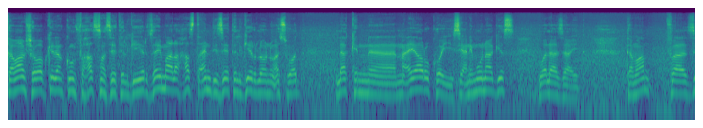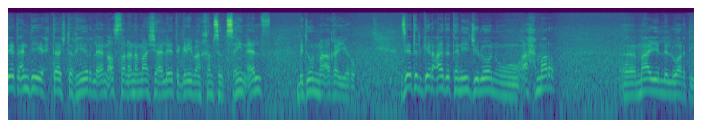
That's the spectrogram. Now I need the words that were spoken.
تمام شباب كده نكون فحصنا زيت ال gear. زي ما لاحظت عندي زيت ال gear لونه أسود لكن آه، معياره كويس يعني مو ناقص ولا زايد. تمام؟ فالزيت عندي يحتاج تغيير لأن أصلا أنا ماشي عليه تقريبا 95 ألف بدون ما أغيره. زيت ال gear عادة يجي لونه أحمر آه، مايل للوردي.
